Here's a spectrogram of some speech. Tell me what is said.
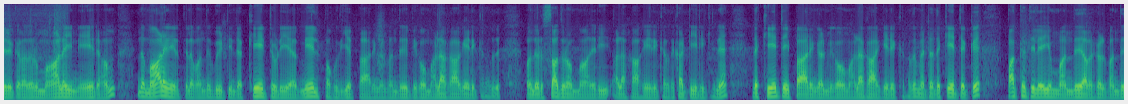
இருக்கிறது ஒரு மாலை நேரம். இந்த மாலை நேரத்தில் வந்து வீட்டின் கேட்டுடைய மேல் பகுதியை பாருங்கள். வந்து மிகவும் அழகாக இருக்கிறது. வந்து ஒரு சதுரம் மாதிரி அழகாக இருக்கிறது. கட்டியிருக்கிறேன் இந்த கேட்டை பாருங்கள். மிகவும் அழகாக இருக்கிறது. மற்ற அந்த கேட்டுக்கு பக்கத்திலேயும் வந்து அவர்கள் வந்து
